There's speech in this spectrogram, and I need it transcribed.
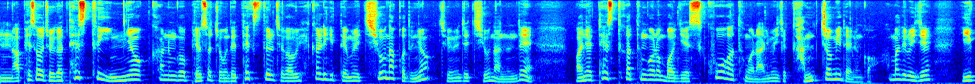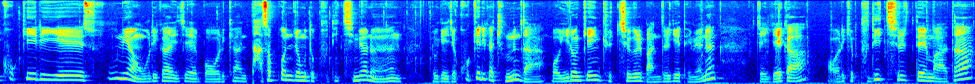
음, 앞에서 저희가 텍스트 입력하는 거 배웠었죠. 근데 텍스트를 제가 헷갈리기 때문에 지워놨거든요. 지금 이제 지워놨는데 만약 텍스트 같은 거는 뭐 이제 스코어 같은 거나 아니면 이제 감점이 되는 거. 한마디로 이제 이 코끼리의 수명 우리가 이제 뭐 이렇게 한 다섯 번 정도 부딪히면은 이게 이제 코끼리가 죽는다. 뭐 이런 게임 규칙을 만들게 되면은 이제 얘가 어 이렇게 부딪힐 때마다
